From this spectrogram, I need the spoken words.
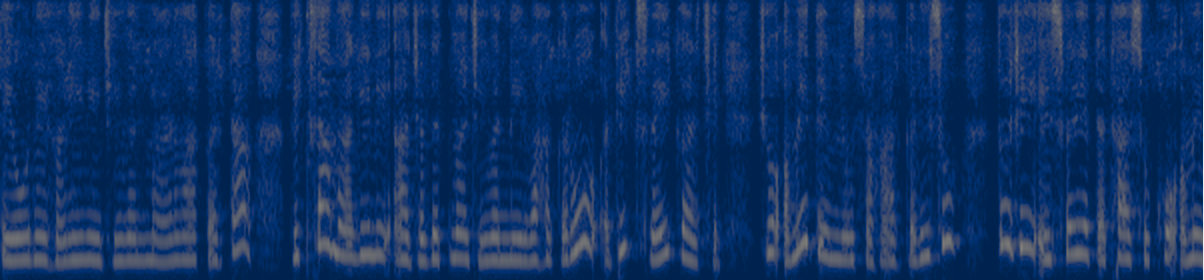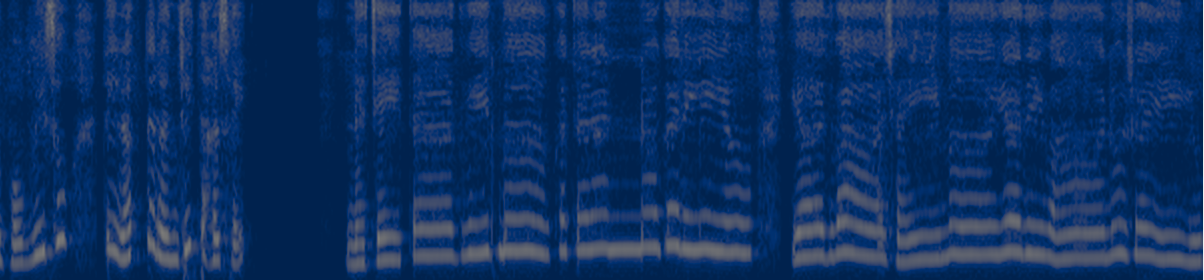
તેઓને હણીને જીવન માણવા કરતાં ભિક્ષા માગીને આ જગતમાં જીવન નિર્વાહ કરવો અધિક શ્રેયકર છે. જો અમે તેમનો સંહાર કરીશું, તો જે ઐશ્વર્ય તથા સુખો અમે ભોગવીશું, તે રક્ત રંજિત હશે ન ચેતદ્વિદ્મા કતરન્નગરીયો યદ્વા જૈમ યદિવાનુજયુ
